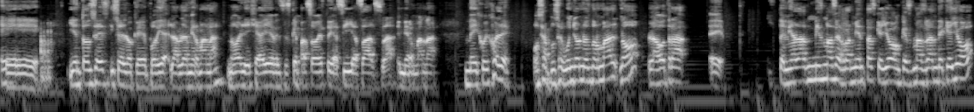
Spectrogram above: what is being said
Eh, y entonces hice lo que podía, le hablé a mi hermana, ¿no? Le dije, oye, veces que pasó esto y así, ya salsa. Y mi hermana me dijo, híjole, o sea, pues según yo no es normal, ¿no? La otra eh, tenía las mismas herramientas que yo, aunque es más grande que yo,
